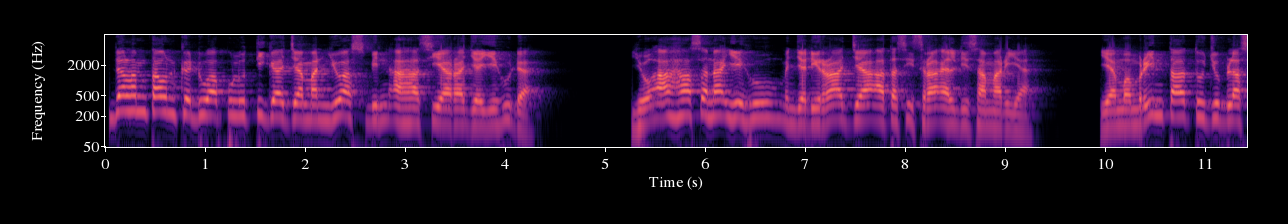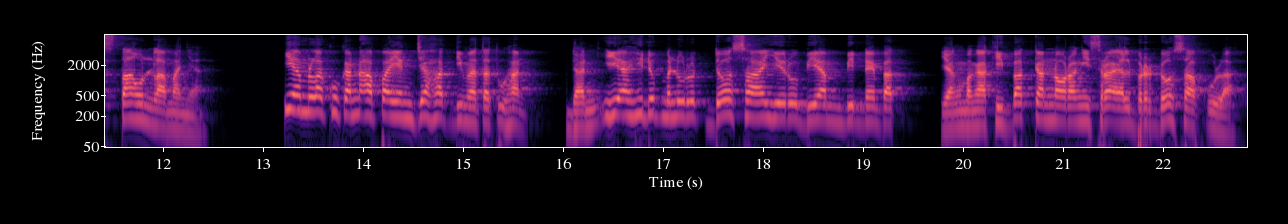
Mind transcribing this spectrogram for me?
Dalam tahun ke-23 zaman Yoas bin Ahasia Raja Yehuda, Yoahas anak Yehu menjadi raja atas Israel di Samaria. Ia memerintah 17 tahun lamanya. Ia melakukan apa yang jahat di mata Tuhan, dan ia hidup menurut dosa Yerobiam bin Nebat yang mengakibatkan orang Israel berdosa pula.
